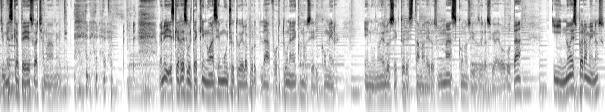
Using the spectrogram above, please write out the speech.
Yo me escapé de Suacha nuevamente. bueno, y es que resulta que no hace mucho tuve la, la fortuna de conocer y comer en uno de los sectores tamaleros más conocidos de la ciudad de Bogotá. Y no es para menos,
